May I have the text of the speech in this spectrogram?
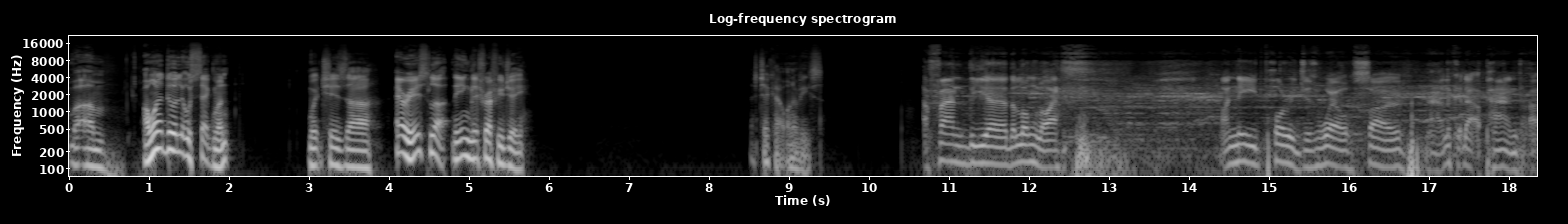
But um, I want to do a little segment, which is uh. Look, the English refugee. Let's check out one of these. I found the uh, the long life. I need porridge as well, so uh, look at that a pound, uh,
